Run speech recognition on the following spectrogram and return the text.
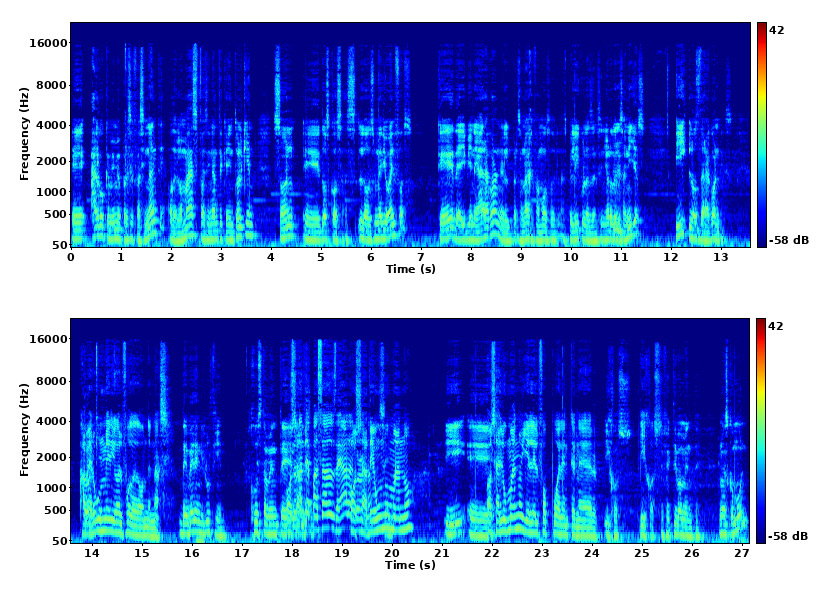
Eh, algo que a mí me parece fascinante, o de lo más fascinante que hay en Tolkien, son eh, dos cosas. Los medio elfos, que de ahí viene Aragorn, el personaje famoso de las películas del Señor de los Anillos, y los dragones. A ver, un medio elfo de dónde nace. De Beren y Lúthien, justamente. O Son sea, de- antepasados de Aragorn, O sea, ¿no? de un Sí. humano, y eh, o sea, el humano y el elfo pueden tener hijos. hijos. Efectivamente. No es común,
